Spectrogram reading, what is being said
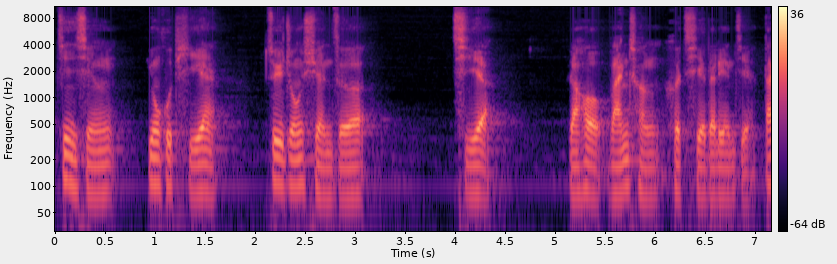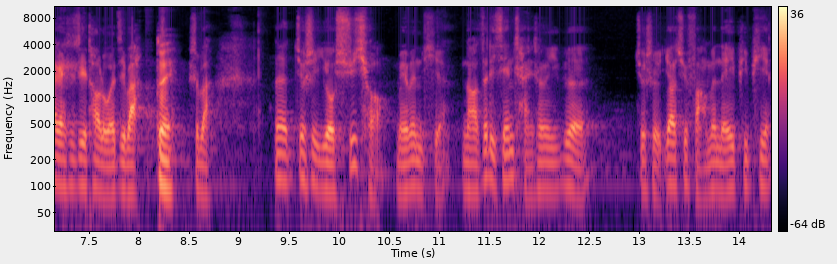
进行用户体验，最终选择企业，然后完成和企业的连接，大概是这套逻辑吧？对，是吧？那就是有需求没问题，脑子里先产生一个就是要去访问的 APP，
